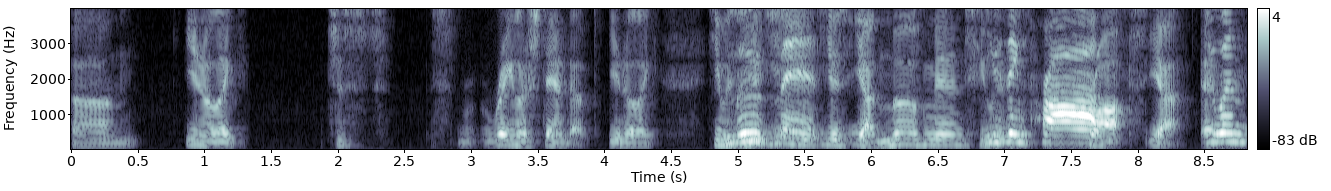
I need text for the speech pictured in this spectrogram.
um, you know, like just regular stand up. You know, like he was Movement. He, he was yeah, movement. He Using was props, yeah, uh, doing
